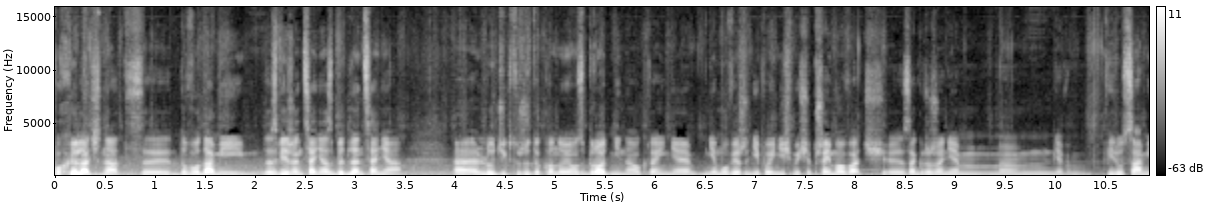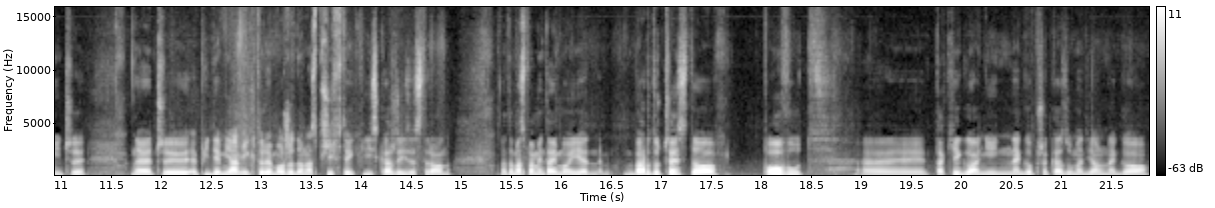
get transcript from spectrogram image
pochylać nad dowodami zwierzęcenia, zbydlęcenia E, ludzi, którzy dokonują zbrodni na Ukrainie. Nie mówię, że nie powinniśmy się przejmować e, zagrożeniem nie wiem, wirusami czy, e, czy epidemiami, które może do nas przyjść w tej chwili z każdej ze stron. Natomiast pamiętajmy o jednym. Bardzo często powód takiego, a nie innego przekazu medialnego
